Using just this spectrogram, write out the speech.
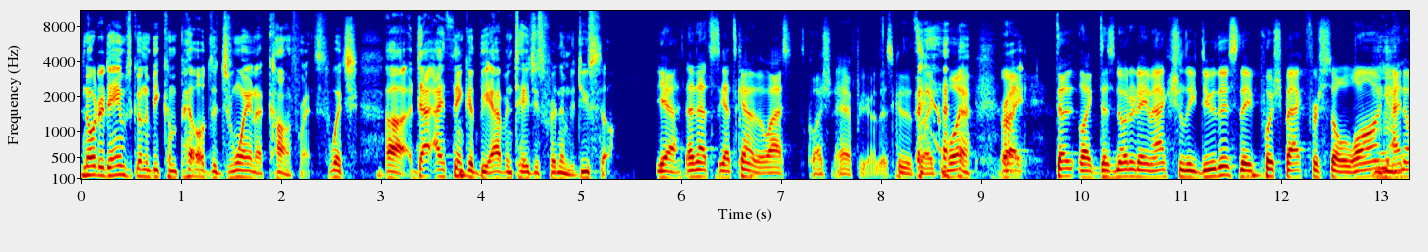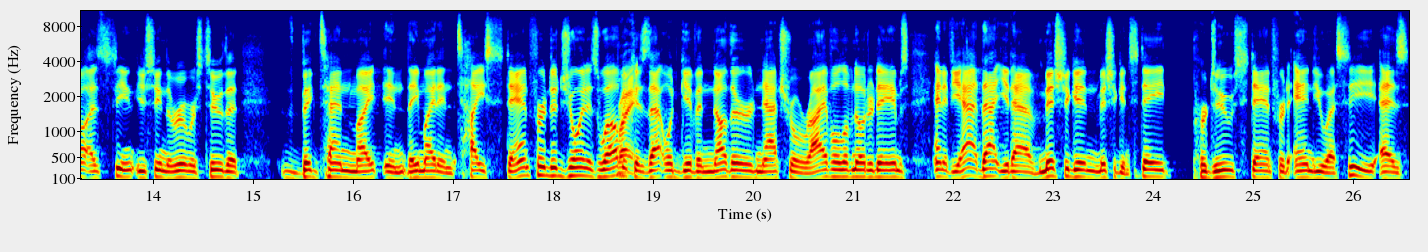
Notre Dame's going to be compelled to join a conference, which uh, that I think would be advantageous for them to do so. Yeah, and that's that's kind of the last question I have for you on this because it's like what Right. like does, like does Notre Dame actually do this? They've pushed back for so long. Mhm. I know I've seen you've seen the rumors too that Big Ten might in, they might entice Stanford to join as well Right. because that would give another natural rival of Notre Dame's. And if you had that, you'd have Michigan, Michigan State, Purdue, Stanford, and USC as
